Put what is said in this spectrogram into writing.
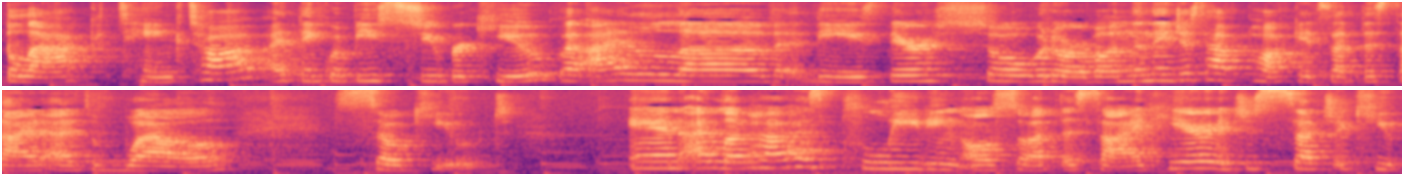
black tank top I think would be super cute. But I love these. They're so adorable. And then they just have pockets at the side as well. So cute. And I love how it has pleating also at the side here. It's just such a cute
